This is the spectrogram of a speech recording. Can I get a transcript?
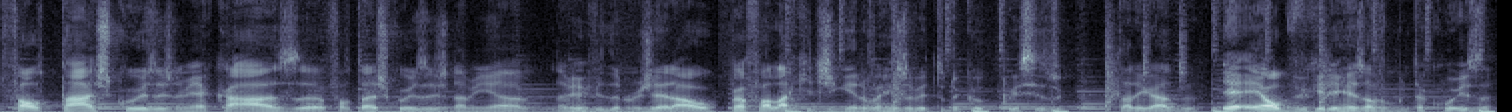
faltar as coisas na minha casa, faltar as coisas na minha, na minha vida no geral, para falar que dinheiro vai resolver tudo que eu preciso, tá ligado? É, é, óbvio que ele resolve muita coisa,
